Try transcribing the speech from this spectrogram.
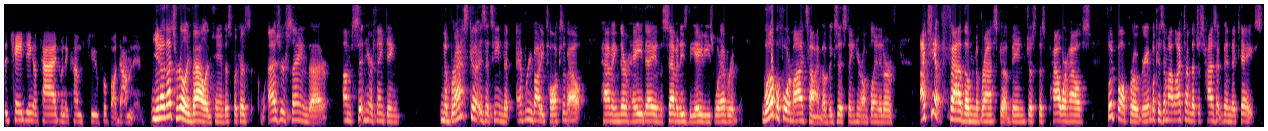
the changing of tides when it comes to football dominance. You know, that's really valid, Candace, because as you're saying that, I'm sitting here thinking Nebraska is a team that everybody talks about having their heyday in the 70s, the 80s, whatever, well before my time of existing here on planet Earth. I can't fathom Nebraska being just this powerhouse football program because in my lifetime that just hasn't been the case.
